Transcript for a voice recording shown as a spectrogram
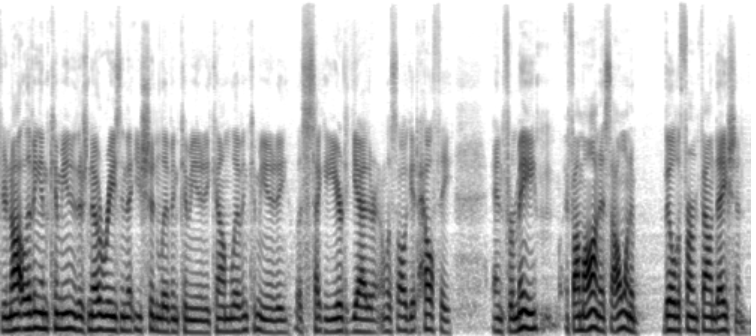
If you're not living in community, there's no reason that you shouldn't live in community. Come live in community. Let's take a year together and let's all get healthy. And for me, if I'm honest, I want to build a firm foundation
